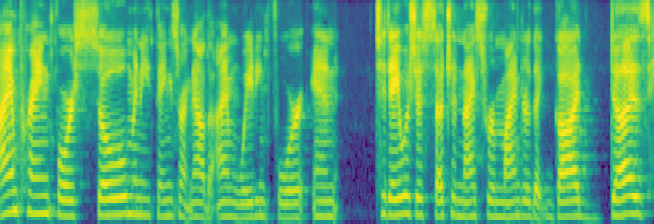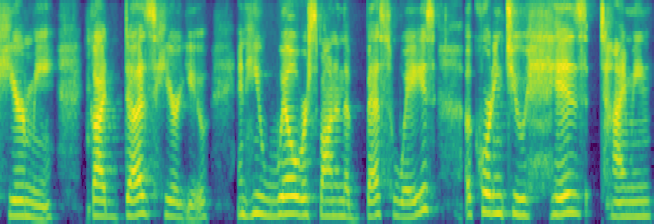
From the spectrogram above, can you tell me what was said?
I am praying for so many things right now that I'm waiting for. And today was just such a nice reminder that God does hear me. God does hear you and he will respond in the best ways according to his timing,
